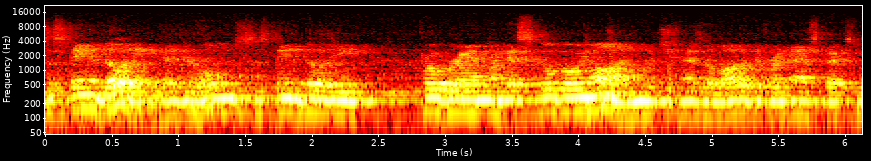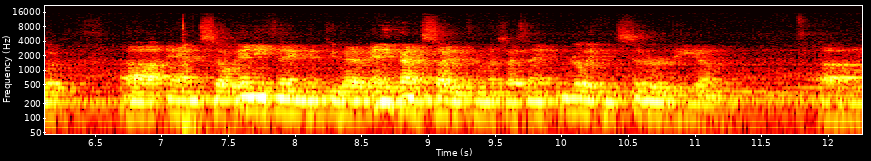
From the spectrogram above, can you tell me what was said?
sustainability. You had your whole sustainability program, I guess, still going on, which has a lot of different aspects it. Uh, and so anything that you have, any kind of site improvements, I think, really consider the um, uh,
